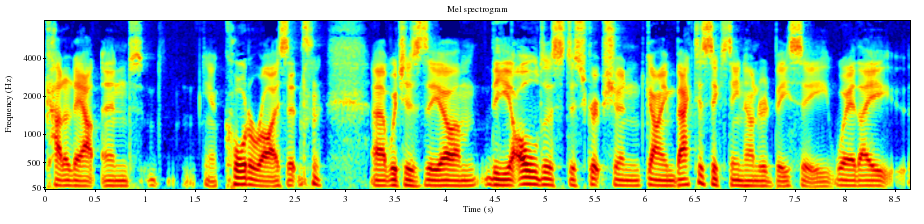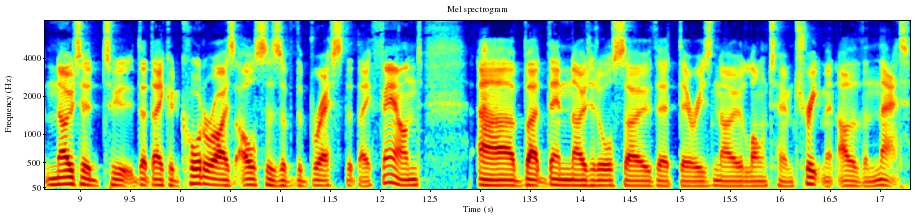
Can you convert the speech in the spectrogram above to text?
cut it out and you know cauterize it, uh, which is the um, the oldest description going back to 1600 BC, where they noted to that they could cauterize ulcers of the breast that they found, uh, but then noted also that there is no long term treatment other than that.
